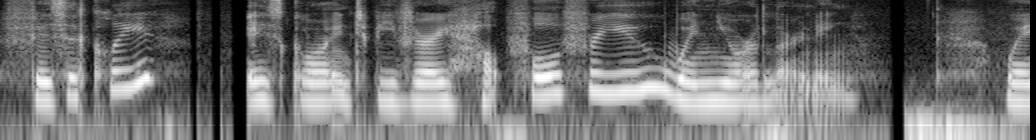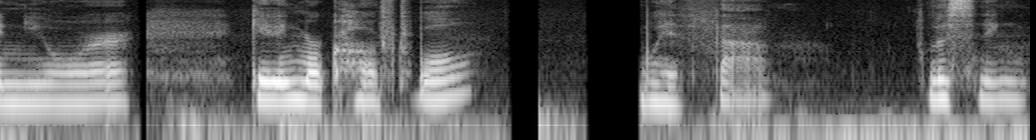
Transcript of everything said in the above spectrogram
physically is going to be very helpful for you when you're learning, when you're getting more comfortable with uh, listening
